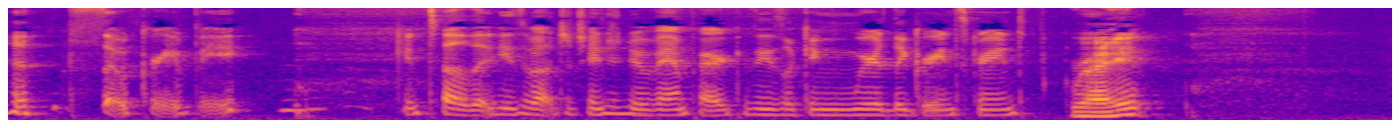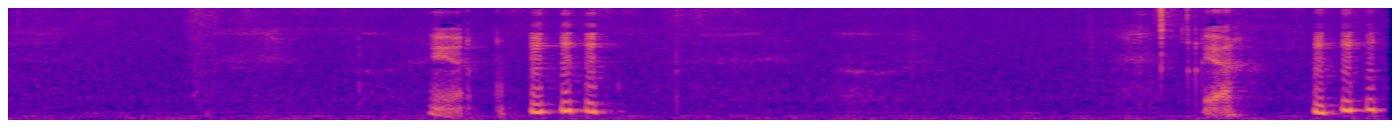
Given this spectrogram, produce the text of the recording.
it's so creepy. You can tell that he's about to change into a vampire because he's looking weirdly green screened. Right? Yeah. yeah. can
